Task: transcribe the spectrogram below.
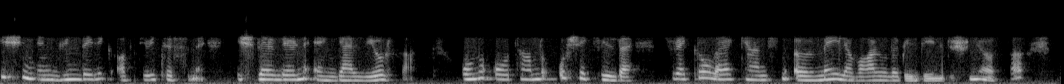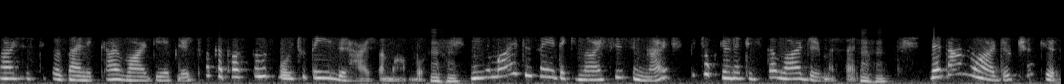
kişinin gündelik aktivitesini, işlevlerini engelliyorsa, onu ortamda o şekilde sürekli olarak kendisini övmeyle var olabildiğini düşünüyorsa narsistik özellikler var diyebiliriz. Fakat hastalık boyutu değildir her zaman bu. Minimal düzeydeki narsizmler birçok yöneticide vardır mesela. Neden vardır? Çünkü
